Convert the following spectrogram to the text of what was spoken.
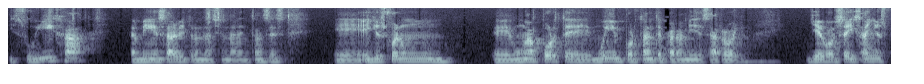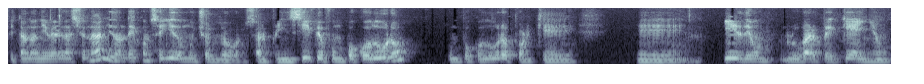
y su hija también es árbitro nacional. Entonces, eh, ellos fueron un, eh, un, aporte muy importante para mi desarrollo. Llevo seis años pitando a nivel nacional y donde he conseguido muchos logros. Al principio fue un poco duro, un poco duro porque ir de un lugar pequeño,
